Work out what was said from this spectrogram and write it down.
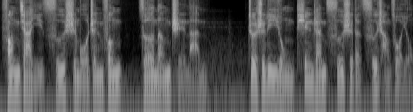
方家以磁石磨针锋，则能指南。这是利用天然磁石的磁场作用，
